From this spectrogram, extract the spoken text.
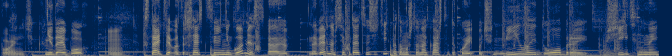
Пончик. Не дай бог. М. Кстати, возвращаясь к Селене Гомес, э, наверное, все пытаются защитить, потому что она кажется такой очень милой, доброй, общительной.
